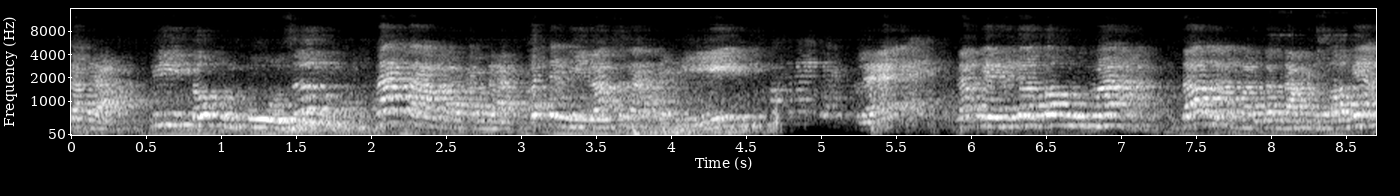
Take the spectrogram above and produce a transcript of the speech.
กับดักที่โต๊ะคุณครูซึ่งหน้าตาแบบกับดักก็จะมีลักษณะแบบนี้ และนักเรียนก็จะต้องรู้ว่าด้านหลังมันกับดักของเราเนี่ย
